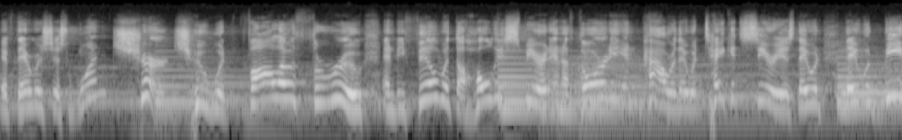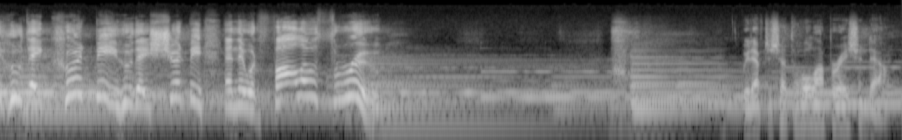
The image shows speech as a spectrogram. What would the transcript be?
if there was just one church who would follow through and be filled with the Holy Spirit and authority and power. They would take it serious. They would, they would be who they could be, who they should be, and they would follow through. We'd have to shut the whole operation down.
